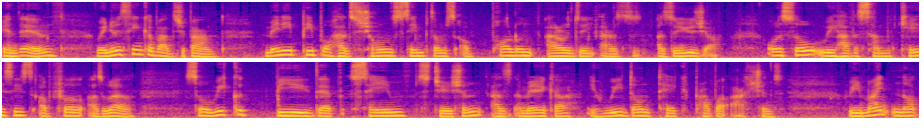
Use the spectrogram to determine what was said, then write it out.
And then, when you think about Japan, many people had shown symptoms of pollen allergy as, as usual. Also, we have some cases of flu as well. So we could be the same situation as America if we don't take proper actions. We might not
